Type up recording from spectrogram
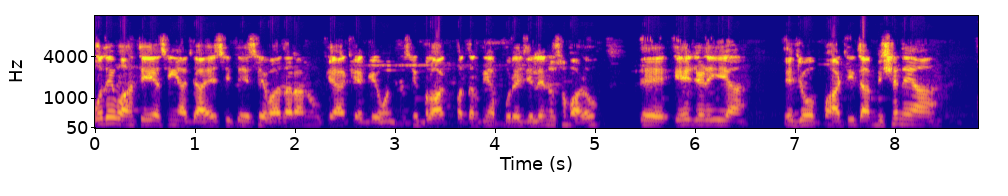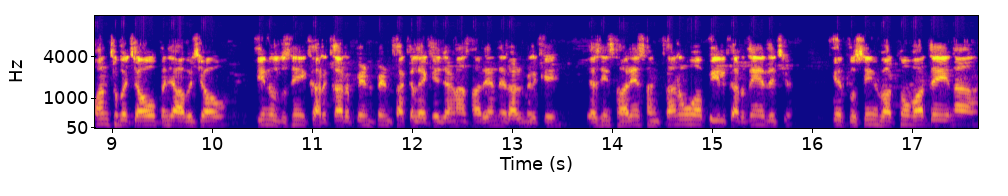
ਉਹਦੇ ਵਾਸਤੇ ਅਸੀਂ ਅੱਜ ਆਏ ਸੀ ਤੇ ਸੇਵਾਦਾਰਾਂ ਨੂੰ ਕਿਹਾ ਕਿ ਅੱਗੇ ਹੁਣ ਤੁਸੀਂ ਬਲਾਕ ਪੱਧਰ ਦੀਆਂ ਪੂਰੇ ਜ਼ਿਲ੍ਹੇ ਨੂੰ ਸੰਭਾਲੋ। ਤੇ ਇਹ ਜਿਹੜੀ ਆ, ਇਹ ਜੋ ਪਾਰਟੀ ਦਾ ਮਿਸ਼ਨ ਆ, ਪੰਥ ਬਚਾਓ, ਪੰਜਾਬ ਬਚਾਓ, ਇਹਨੂੰ ਤੁਸੀਂ ਘਰ ਘਰ ਪਿੰਡ ਪਿੰਡ ਤੱਕ ਲੈ ਕੇ ਜਾਣਾ, ਸਾਰਿਆਂ ਨੇ ਰਲ ਮਿਲ ਕੇ। ਤੇ ਅਸੀਂ ਸਾਰੀਆਂ ਸੰਗਤਾਂ ਨੂੰ ਅਪੀਲ ਕਰਦੇ ਹਾਂ ਇਹਦੇ 'ਚ ਕਿ ਤੁਸੀਂ ਵੱਧ ਤੋਂ ਵੱਧ ਇਹਨਾਂ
